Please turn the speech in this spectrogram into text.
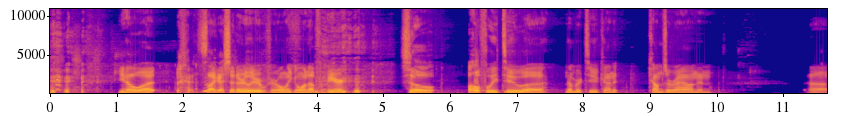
you know what? It's like I said earlier, we're only going up from here. So hopefully, two uh, number two kind of comes around and uh,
